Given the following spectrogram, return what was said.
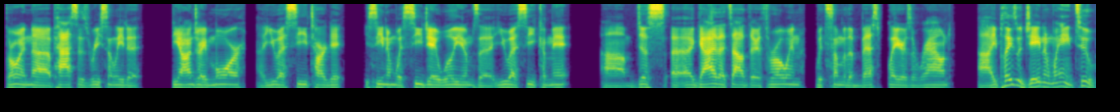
throwing uh, passes recently to DeAndre Moore, a USC target. You've seen him with CJ Williams, a USC commit. Um, just a, a, guy that's out there throwing with some of the best players around. Uh, he plays with Jayden Wayne, too.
